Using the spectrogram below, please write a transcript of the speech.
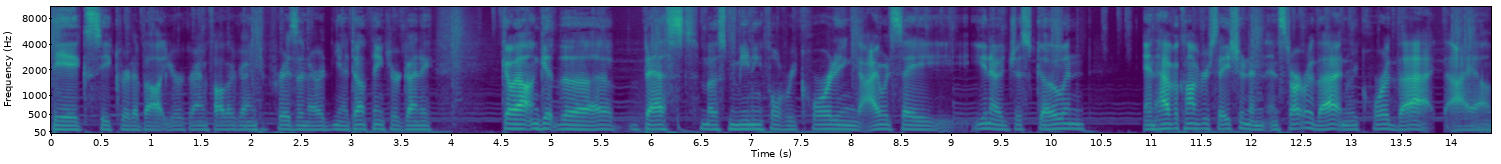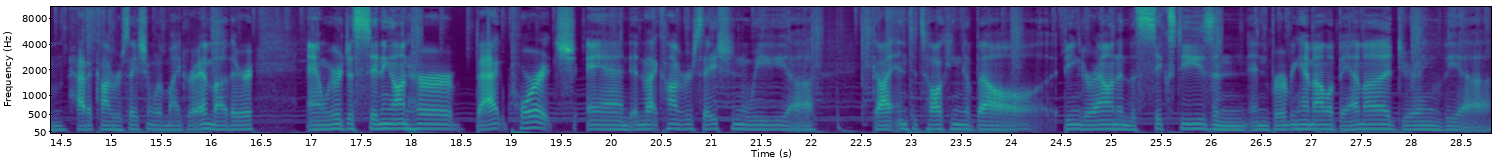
big secret about your grandfather going to prison or you know, don't think you're going to go out and get the best, most meaningful recording, I would say, you know, just go and and have a conversation and, and start with that and record that. I um, had a conversation with my grandmother and we were just sitting on her back porch and in that conversation we uh, got into talking about being around in the 60s and in Birmingham, Alabama during the uh,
